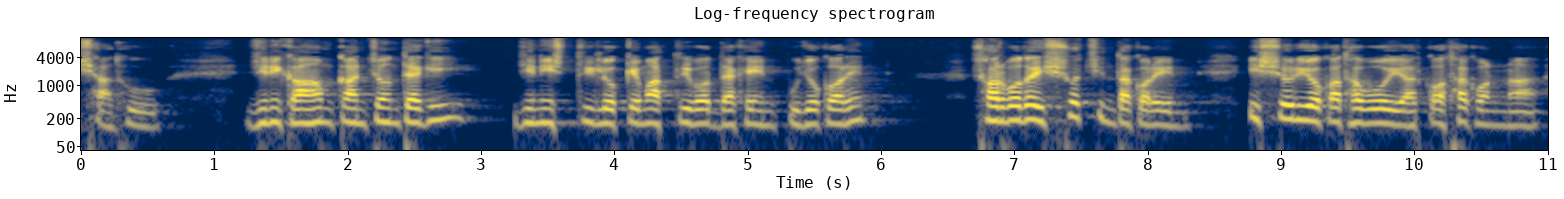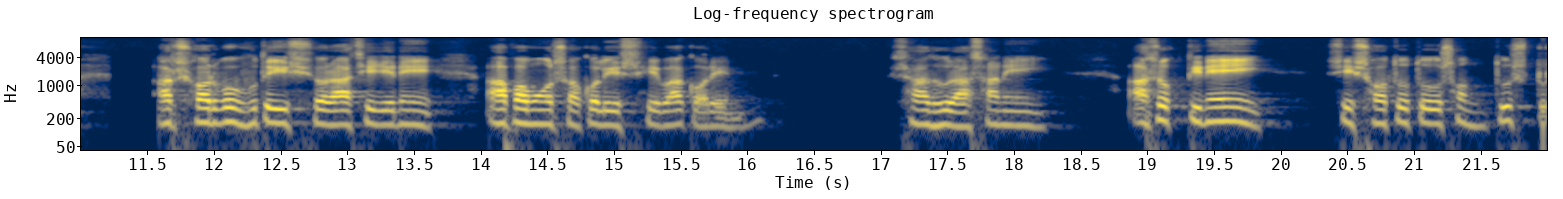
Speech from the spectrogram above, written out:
সাধু। যিনি কাম কাঞ্চন ত্যাগী, যিনি স্ত্রীলোককে মাতৃবৎ দেখেন, পুজো করেন, সর্বদা ঈশ্বর চিন্তা করেন, ঈশ্বরীয় কথা বই আর কথা কন্যা, আর সর্বভূতে ঈশ্বর আছে জেনে আপামর সকলের সেবা করেন। সাধুর আশা নেই, আসক্তি নেই, সে সতত সন্তুষ্ট,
